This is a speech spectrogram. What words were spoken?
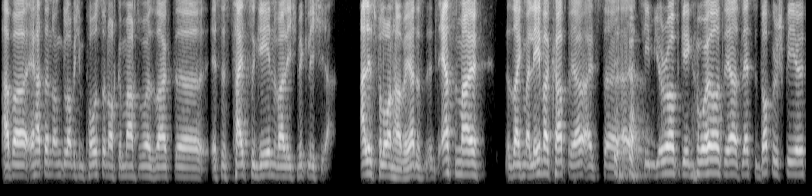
Aber er hat dann unglaublich einen Poster noch gemacht, wo er sagt, äh, es ist Zeit zu gehen, weil ich wirklich alles verloren habe. Ja, das, das erste Mal, sage ich mal, Lever Cup, ja, als äh, Team Europe gegen World, ja, das letzte Doppelspiel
